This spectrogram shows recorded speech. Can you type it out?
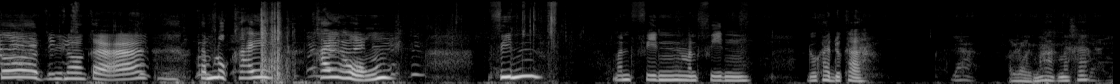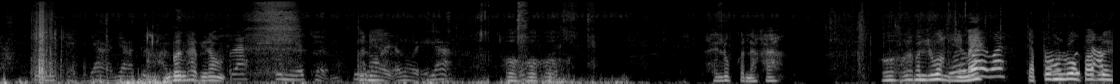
god พี่น้องค่ะทำลูกไข่ไข่หงส์ฟิน มันฟิน มันฟิน ดูค่ะ ดูค่ะย่าอร่อยมากนะคะย่าย่าตัวนี้แข็งย่าย่าตัวนี้เบิ้งค่ะพี่น้อง ตัวนี้แข็งตัวนี้อร่อยอร่อยไอ้ย่าโอ้โหโหถ่ายรูปก่อนนะคะ โอ้ยมันล่วงเห็นไหม จับปุ๊บมันล่วงปั๊บเลย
